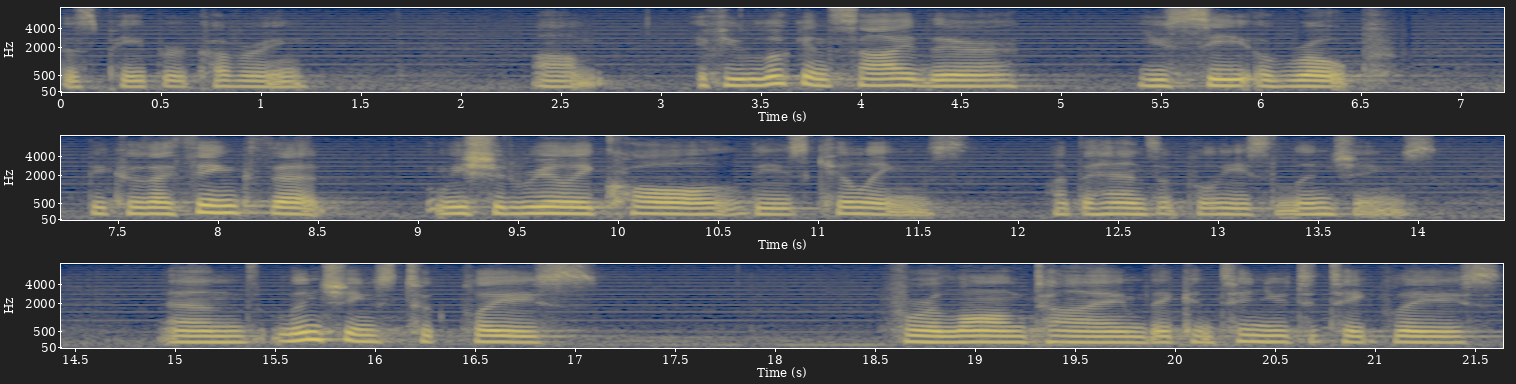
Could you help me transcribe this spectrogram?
this paper covering. Um, if you look inside there, you see a rope because I think that we should really call these killings at the hands of police lynchings. And lynchings took place for a long time, they continue to take place.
